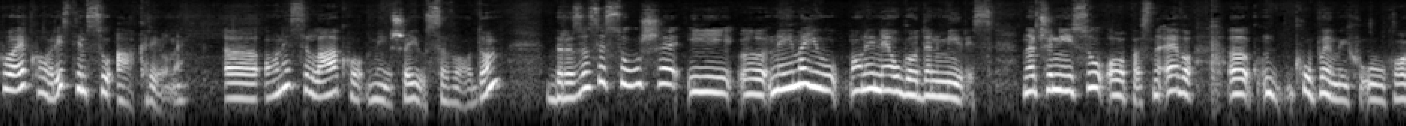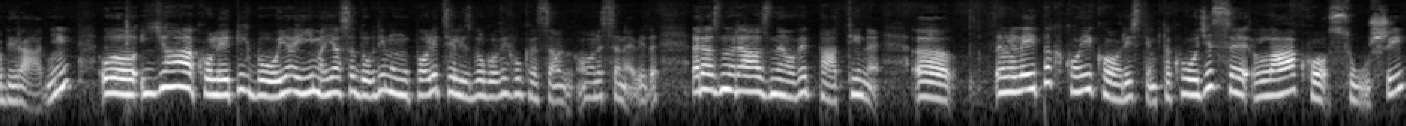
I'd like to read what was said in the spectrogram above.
koje koristim su akrilne. E, one se lako mešaju sa vodom, brzo se suše i e, nemaju onaj neugodan miris. Znači nisu opasne. Evo, e, kupujem ih u hobi radnji. Jako lepih boja ima. Ja sad ovdje imam u polici, ali zbog ovih ukrasa one se ne vide. Razno razne ove patine. E, lepak koji koristim takođe se lako suši,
